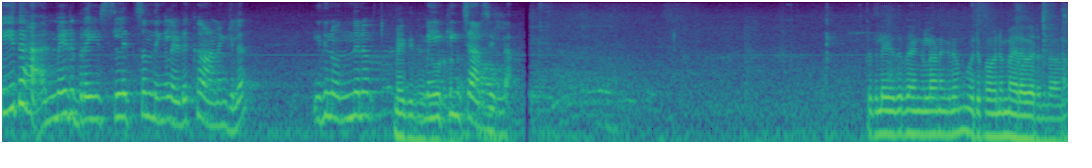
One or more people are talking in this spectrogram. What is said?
ഏത് ഹാൻഡ് മെയ്ഡ് ബ്രേസ്ലെറ്റ്സും നിങ്ങൾ എടുക്കുകയാണെങ്കിൽ ഇതിനൊന്നിനും മേക്കിംഗ് ചാർജ് ഇല്ല. ഇതിൽ ഏത് ബാങ്കിലാണെങ്കിലും ഒരു പവന് മേലെ വരുന്നതാണ്.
